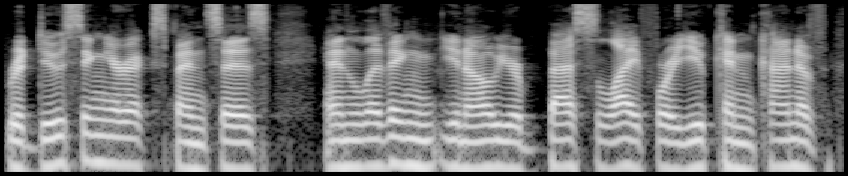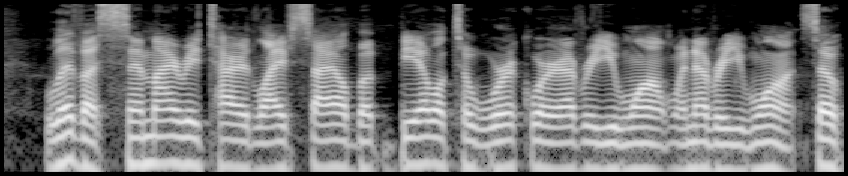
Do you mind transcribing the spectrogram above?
reducing your expenses and living, you know, your best life where you can kind of live a semi-retired lifestyle but be able to work wherever you want whenever you want. So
